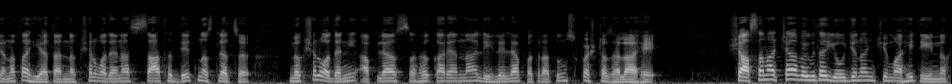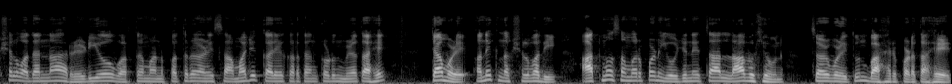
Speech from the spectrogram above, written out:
जनताही आता नक्षलवाद्यांना साथ देत नसल्याचं नक्षलवाद्यांनी आपल्या सहकाऱ्यांना लिहिलेल्या पत्रातून स्पष्ट झालं आहे. शासनाच्या विविध योजनांची माहिती नक्षलवाद्यांना रेडिओ वर्तमानपत्र आणि सामाजिक कार्यकर्त्यांकडून मिळत आहे. त्यामुळे अनेक नक्षलवादी आत्मसमर्पण योजनेचा लाभ घेऊन चळवळीतून बाहेर पडत आहेत.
